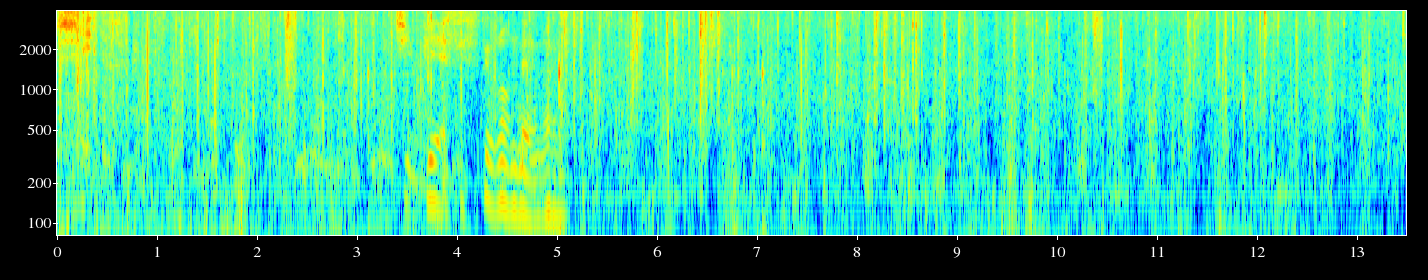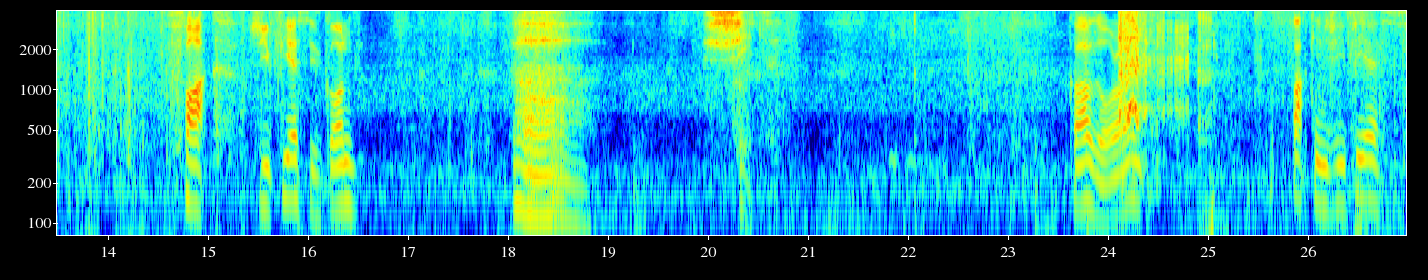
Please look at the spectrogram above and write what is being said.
Shit. GPS is still on there, man. Fuck. GPS is gone. Shit. Car's alright. Fucking GPS.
